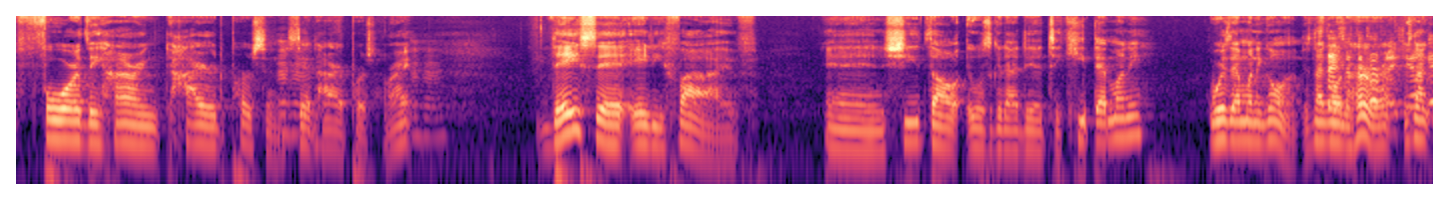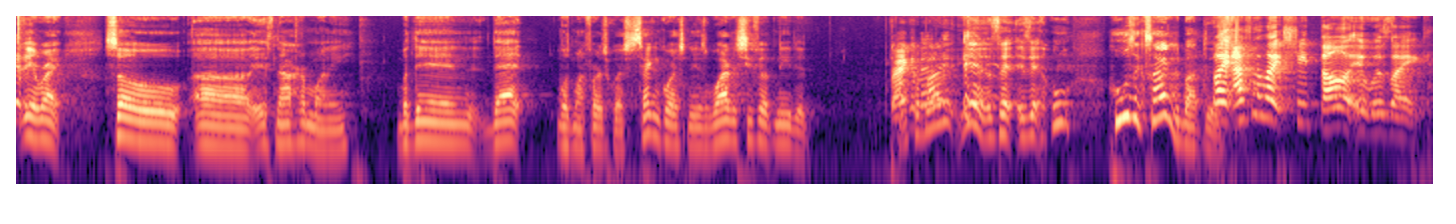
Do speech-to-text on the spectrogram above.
for the hiring hired person mm-hmm. said hired person right? Mm-hmm. they said 85 and she thought it was a good idea to keep that money. Where's that money going? It's not Stays going to her right? It's not yeah it. right. So uh, it's not her money. But then that was my first question second question is why did she feel the need to Brag talk about, about it? it yeah is that is that who Who's excited about this? Like I feel like she thought it was like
